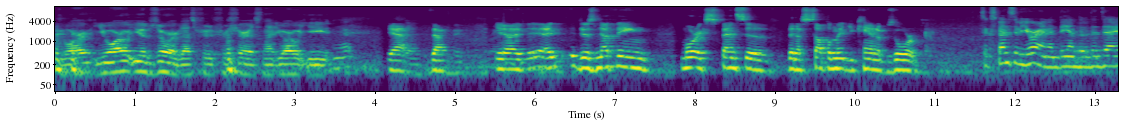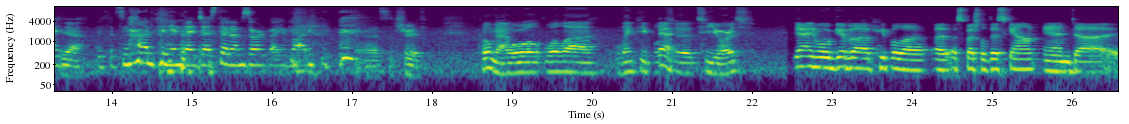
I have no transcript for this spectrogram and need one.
You are you are what you absorb. That's for for sure. It's not you are what you eat. Yep. Yeah, So- exactly. You know, it, it, there's nothing more expensive than a supplement you can't absorb. It's expensive urine at the end of the day. Yeah. If it's not being digested and absorbed by your body. Yeah, that's the truth. Cool, man. Well, we'll we'll uh, link people Yeah. to, to yours. Yeah, and we'll give uh, people a, a, a special discount and uh,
